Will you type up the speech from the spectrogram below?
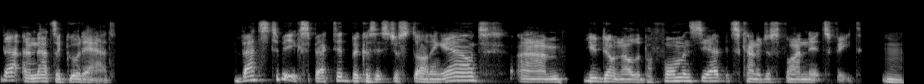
That and that's a good ad. That's to be expected because it's just starting out. Um, you don't know the performance yet. It's kind of just finding its feet. Mm.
